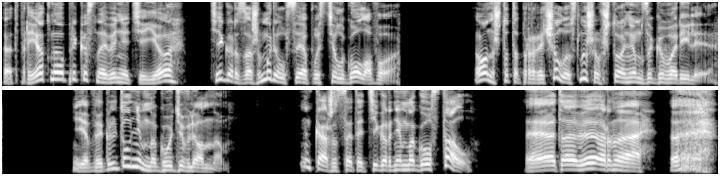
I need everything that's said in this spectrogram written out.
От приятного прикосновения Тиё, тигр зажмурился и опустил голову. Он что-то прорычал, услышав, что о нем заговорили. Я выглядел немного удивленным. Кажется, этот тигр немного устал. «Это верно! Эх!»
